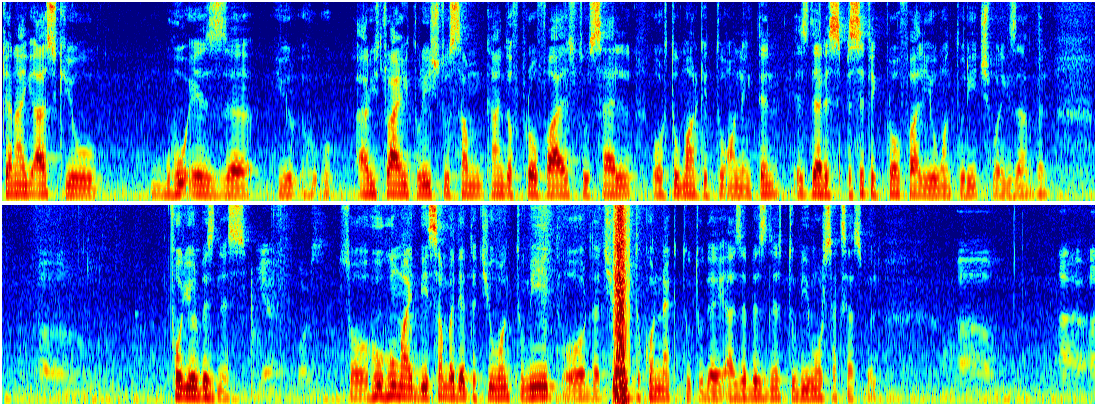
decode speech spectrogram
can I ask you, who is, uh, you, are you trying to reach to some kind of profiles to sell or to market to on LinkedIn? Is there a specific profile you want to reach, for example, um, for your business? Yeah, of course. So who, who might be somebody that you want to meet or that you want to connect to today as a business to be more successful? Um, I, I,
